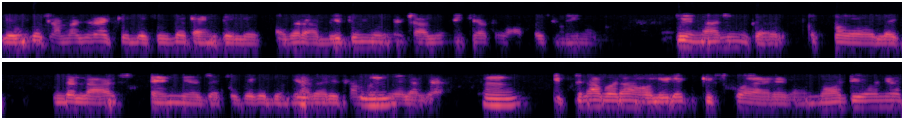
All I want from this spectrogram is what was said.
लोगों को समझ रहा है कि this is the time to live अगर अभी तुम लोगों ने चालू नहीं किया तो वापस नहीं होगा तो इमेजिन कर like in the last ten year जब से तेरे को दुनियादारी समझने लगा है। हम्म। इतना बड़ा हॉलीडे किसको आया रहेगा? Not even your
